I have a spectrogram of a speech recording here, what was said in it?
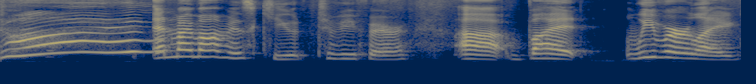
my god. and my mom is cute to be fair uh, but we were like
